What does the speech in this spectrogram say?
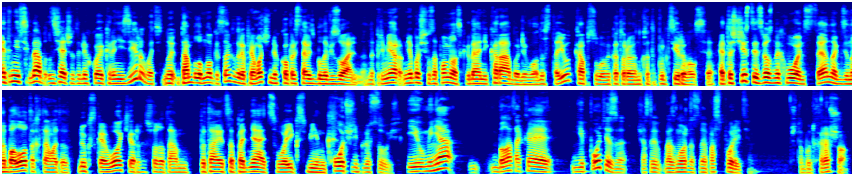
Это не всегда означает, что это легко экранизировать, но там было много сцен, которые прям очень легко представить было визуально. Например, мне больше всего запомнилось, когда они корабль его достают, капсулу, на которой он катапультировался. Это же чисто из «Звездных войн» сцена, где на болотах там этот Люк Скайуокер что-то там пытается поднять свой X-Wing. Очень плюсуюсь. И у меня была такая гипотеза, сейчас вы, возможно, с мной поспорите, что будет хорошо.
